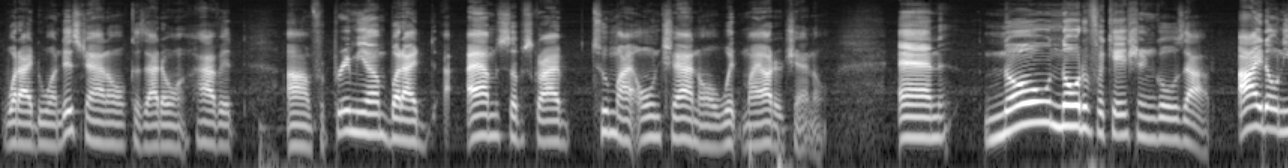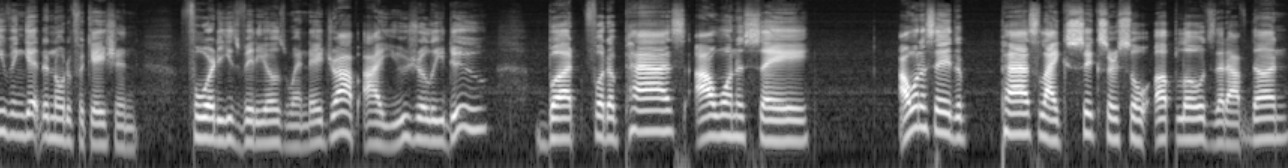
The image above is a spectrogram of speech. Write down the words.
what I do on this channel, because I don't have it um, for premium, but I, I am subscribed to my own channel with my other channel, and no notification goes out. I don't even get the notification for these videos when they drop. I usually do but for the past i want to say i want to say the past like six or so uploads that i've done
